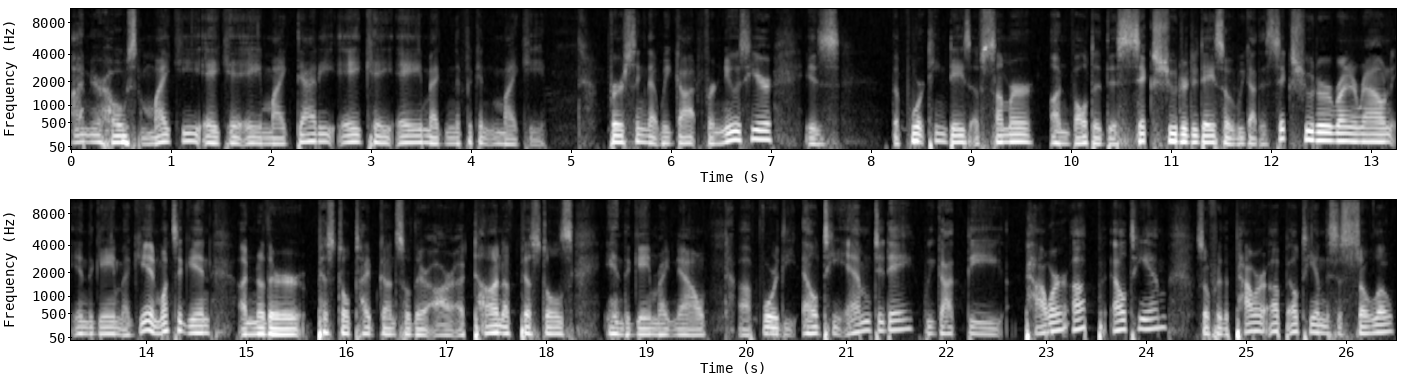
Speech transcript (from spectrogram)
I'm your host, Mikey, aka Mike Daddy, aka Magnificent Mikey. First thing that we got for news here is the 14 Days of Summer unvaulted this six shooter today. So we got the six shooter running around in the game again. Once again, another pistol type gun. So there are a ton of pistols in the game right now. Uh, for the LTM today, we got the Power Up LTM. So for the Power Up LTM, this is solo.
